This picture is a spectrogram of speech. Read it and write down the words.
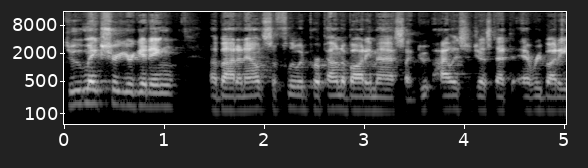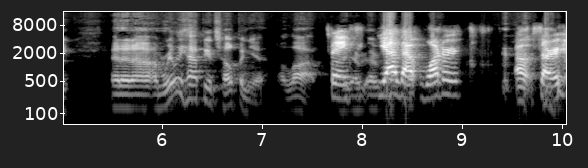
Do make sure you're getting about an ounce of fluid per pound of body mass. I do highly suggest that to everybody. And then, uh, I'm really happy it's helping you a lot. Thanks. I- I- yeah, that water. Oh, sorry.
